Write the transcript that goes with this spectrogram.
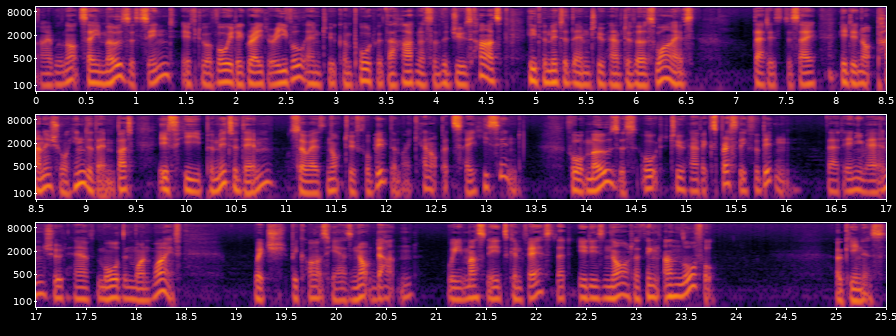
I will not say Moses sinned, if to avoid a greater evil and to comport with the hardness of the Jews' hearts, he permitted them to have diverse wives. That is to say, he did not punish or hinder them, but if he permitted them, so as not to forbid them, I cannot but say he sinned. For Moses ought to have expressly forbidden that any man should have more than one wife, which, because he has not done, we must needs confess that it is not a thing unlawful. Ochinus,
